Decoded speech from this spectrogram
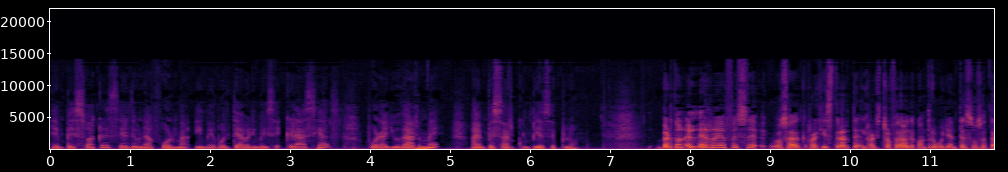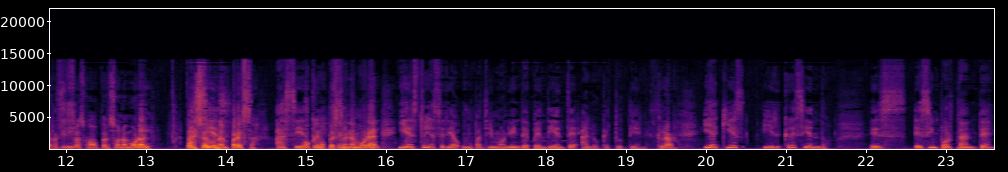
Empezó a crecer de una forma y me volteé a ver y me dice, gracias por ayudarme a empezar con pies de plomo. Perdón, el RFC, o sea, registrarte, el Registro Federal de Contribuyentes, o sea, te registras como persona moral por ser una empresa. Así es, como persona moral. Y esto ya sería un patrimonio independiente a lo que tú tienes. Claro. Y aquí es ir creciendo. Es, es importante,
